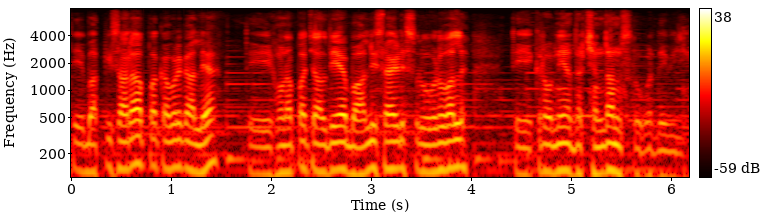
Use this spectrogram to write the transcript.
ਤੇ ਬਾਕੀ ਸਾਰਾ ਆਪਾਂ ਕਵਰ ਕਰ ਲਿਆ ਤੇ ਹੁਣ ਆਪਾਂ ਚੱਲਦੇ ਆ ਬਾਹਰਲੀ ਸਾਈਡ ਸਰੋਵਰ ਵੱਲ ਤੇ ਕਰਾਉਂਦੇ ਆ ਦਰਸ਼ਨ ਧੰਨ ਸਰੋਵਰ ਦੇ ਵੀ ਜੀ।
